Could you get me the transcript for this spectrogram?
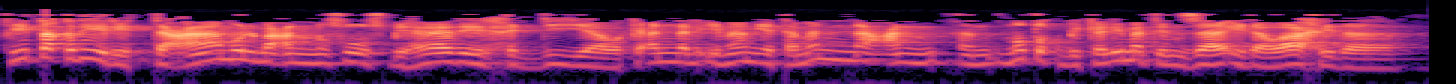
في تقديري التعامل مع النصوص بهذه الحدية وكأن الإمام يتمنع عن النطق بكلمة زائدة واحدة.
